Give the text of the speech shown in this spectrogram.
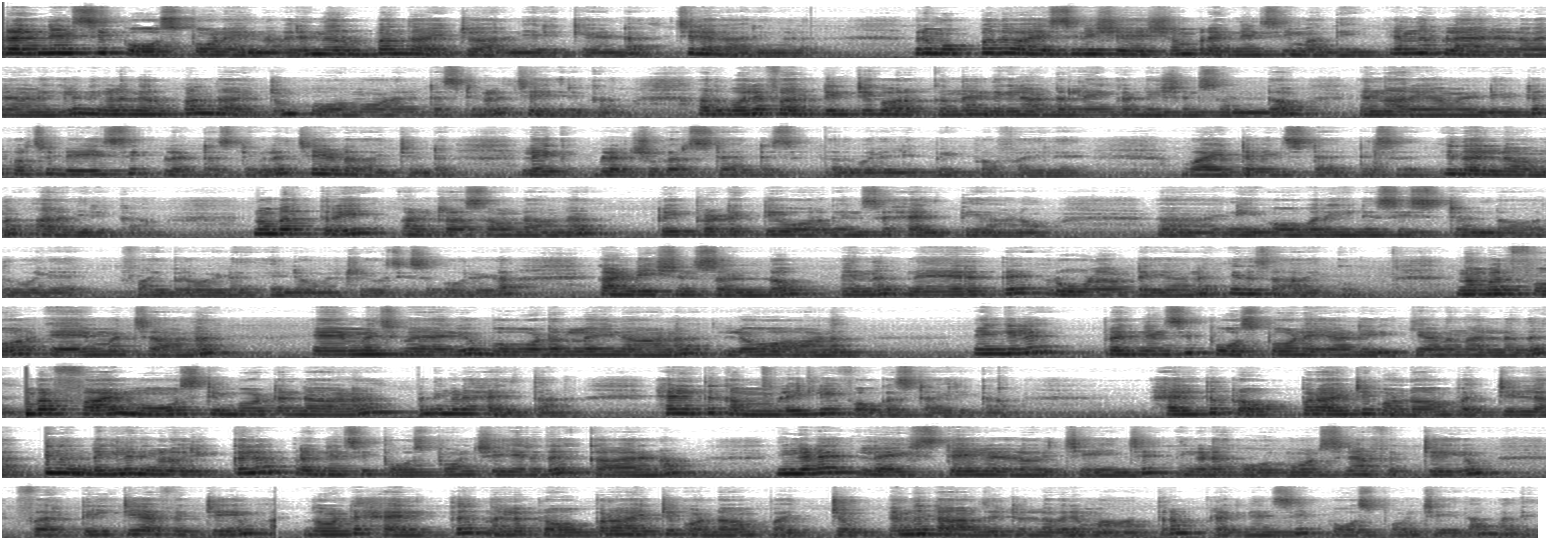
Pregnancy postpone ചെയ്യുന്നവർ നിർബന്ധമായിട്ടും അറിഞ്ഞിരിക്കേണ്ട ചില കാര്യങ്ങൾ ഒരു മുപ്പത് വയസ്സിന് ശേഷം പ്രഗ്നൻസി മതി എന്ന് പ്ലാൻ ഉള്ളവരാണെങ്കിൽ നിങ്ങൾ നിർബന്ധമായിട്ടും ഹോർമോണൽ ടെസ്റ്റുകൾ ചെയ്തിരിക്കണം. അതുപോലെ ഫെർട്ടിലിറ്റി കുറക്കുന്ന എന്തെങ്കിലും അണ്ടർലൈൻ കണ്ടീഷൻസ് ഉണ്ടോ എന്നറിയാൻ വേണ്ടിയിട്ട് കുറച്ച് ബേസിക് ബ്ലഡ് ടെസ്റ്റുകൾ ചെയ്യേണ്ടതായിട്ടുണ്ട്. ലൈക്ക് ബ്ലഡ് ഷുഗർ സ്റ്റാറ്റസ് അതുപോലെ ലിപ്പിഡ് പ്രൊഫൈൽ വൈറ്റമിൻ സ്റ്റാറ്റസ് ഇതെല്ലാം ഒന്ന് അറിഞ്ഞിരിക്കണം. നമ്പർ ത്രീ അൾട്രാസൗണ്ട് ആണ്. റീപ്രൊഡക്റ്റീവ് ഓർഗൻസ് ഹെൽത്തി ആണോ? ഇനി ഓവറിയിൽ സിസ്റ്റ് ഉണ്ടോ അതുപോലെ ഫൈബ്രോയിഡ് എൻഡോമെട്രിയോസിസ് പോലുള്ള കണ്ടീഷൻസ് ഉണ്ടോ എന്ന് നേരത്തെ റൂൾ ഔട്ട് ചെയ്യാൻ ഇത് സഹായിക്കും. Number four A M H ആണ്. A M H value border line ആണ് ലോ ആണ്. എങ്കിൽ പ്രഗ്നൻസി പോസ്റ്റ്പോൺ ചെയ്യാണ്ടിരിക്കുകയാണ് നല്ലത്. നമ്പർ ഫൈവ് മോസ്റ്റ് ഇമ്പോർട്ടന്റ് ആണ് നിങ്ങളുടെ ഹെൽത്ത് ആണ്. ഹെൽത്ത് കംപ്ലീറ്റ്ലി ഫോക്കസ്ഡ് ആയിരിക്കണം. ഹെൽത്ത് പ്രോപ്പറായിട്ട് കൊണ്ടുപോകാൻ പറ്റില്ല. എന്നുണ്ടെങ്കിൽ നിങ്ങൾ ഒരിക്കലും പ്രഗ്നൻസി പോസ്റ്റ്പോൺ ചെയ്യരുത്. കാരണം നിങ്ങളുടെ ലൈഫ് സ്റ്റൈലുള്ള ഒരു ചേഞ്ച് നിങ്ങളുടെ ഹോർമോൺസിനെ അഫക്റ്റ് ചെയ്യും ഫെർട്ടിലിറ്റി അഫക്റ്റ് ചെയ്യും. അതുകൊണ്ട് ഹെൽത്ത് നല്ല പ്രോപ്പറായിട്ട് കൊണ്ടുപോകാൻ പറ്റും എന്ന് ടാർഗറ്റ് ഉള്ളവർ മാത്രം പ്രഗ്നൻസി പോസ്റ്റ്പോൺ ചെയ്താൽ മതി.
